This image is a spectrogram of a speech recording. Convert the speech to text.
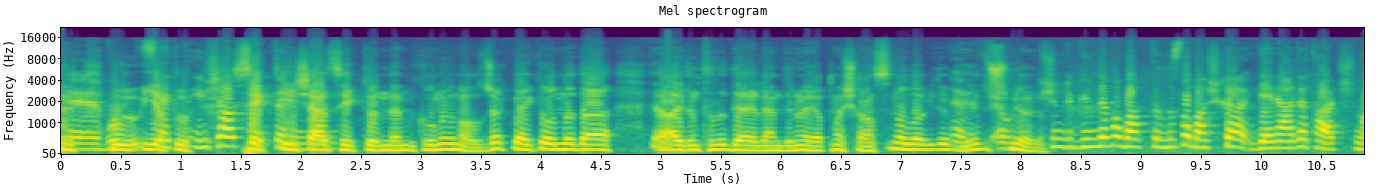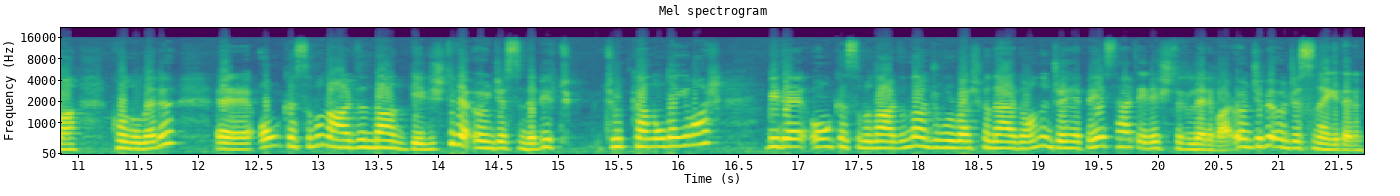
e, bu, yapı sekt- inşaat sekt- sektöründen. inşaat sektöründen bir konuğun olacak. Belki onunla daha ayrıntılı değerlendirme yapma şansın olabilir diye Evet, düşünüyorum. Şimdi gündeme baktığımızda başka genelde tartışma konuları e, 10 Kasım'ın ardından gelişti ve öncesinde bir Tü- Türkkan olayı var. Bir de 10 Kasım'ın ardından Cumhurbaşkanı Erdoğan'ın CHP'ye sert eleştirileri var. Önce bir öncesine gidelim.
